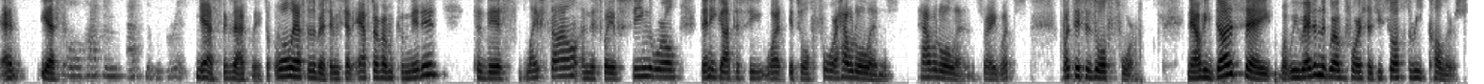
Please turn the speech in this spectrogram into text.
and yes. all happened after the bris. Yes, exactly. It's all after the bris. And we said after I'm committed to this lifestyle and this way of seeing the world, then he got to see what it's all for, how it all ends, how it all ends, right? What's what this is all for. Now he does say what we read in the Gra before says he saw three colors.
